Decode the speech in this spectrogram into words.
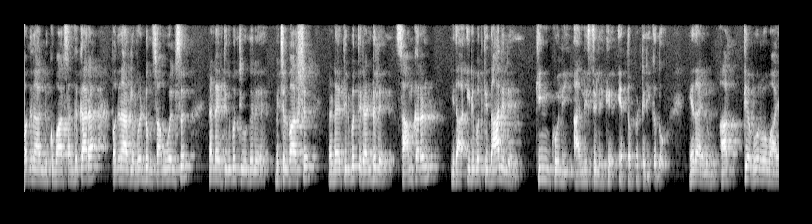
പതിനാലിൽ കുമാർ സംഘക്കാര പതിനാറിൽ വീണ്ടും സാമുവൽസ്. രണ്ടായിരത്തി ഇരുപത്തി ഒന്നിൽ മിച്ചൽ മാർഷ് രണ്ടായിരത്തി ഇരുപത്തി രണ്ടിൽ സാം കരൺ ഇതാ ഇരുപത്തിനാലിൽ കിങ് കോഹ്ലി ആ ലിസ്റ്റിലേക്ക് എത്തപ്പെട്ടിരിക്കുന്നു. ഏതായാലും അത്യപൂർവമായ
